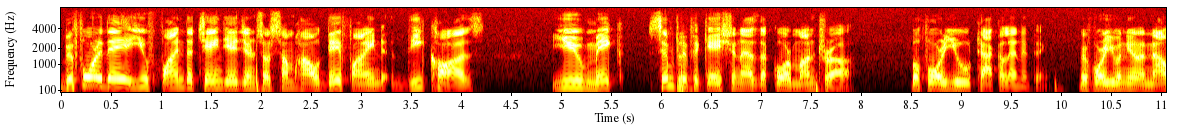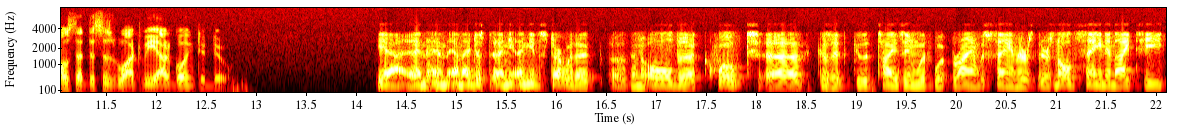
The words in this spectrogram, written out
before they you find the change agents or somehow they find the cause you make simplification as the core mantra before you tackle anything, before you even you announce that this is what we are going to do. Yeah, and, and, and I just I need, I need to start with a with an old uh, quote because uh, it because it ties in with what Brian was saying. There's there's an old saying in IT:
